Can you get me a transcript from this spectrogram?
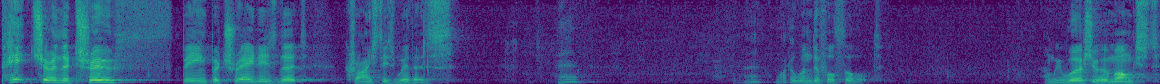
picture and the truth being portrayed is that Christ is with us. Yeah? Yeah? What a wonderful thought. And we worship amongst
